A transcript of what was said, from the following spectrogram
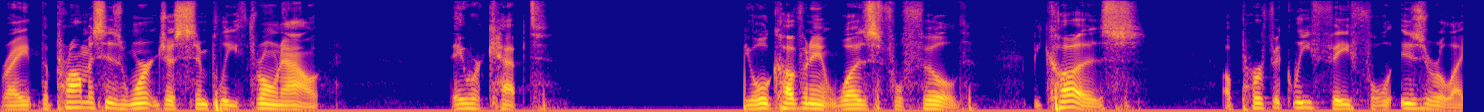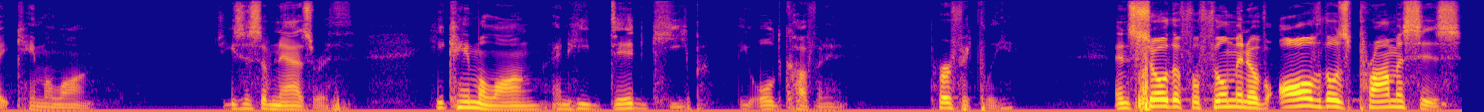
right? The promises weren't just simply thrown out, they were kept. The old covenant was fulfilled because a perfectly faithful Israelite came along Jesus of Nazareth. He came along and he did keep the old covenant perfectly. And so the fulfillment of all of those promises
